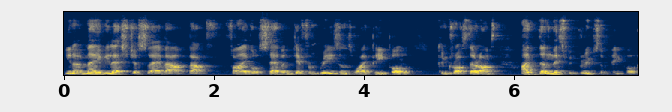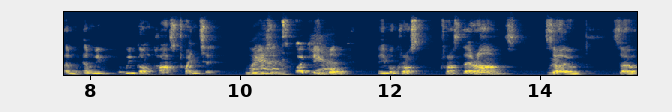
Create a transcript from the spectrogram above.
you know, maybe let's just say about about five or seven different reasons why people can cross their arms. I've done this with groups of people, and, and we've we've gone past twenty Wow. reasons why Yeah. people people cross cross their arms. So so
